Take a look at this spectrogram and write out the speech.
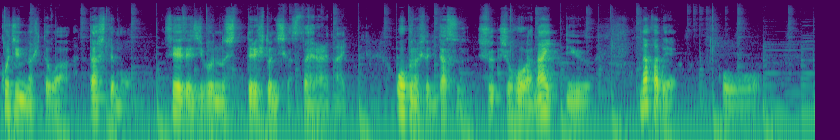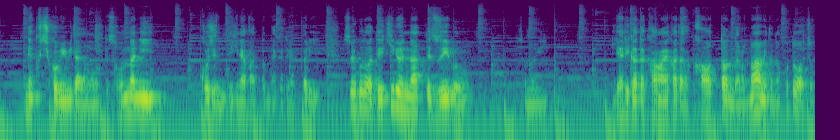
個人の人は出してもせいぜい自分の知ってる人にしか伝えられない。多くの人に出す手法がないっていう中でこう、ね、口コミみたいなものってそんなに個人でできなかったんだけどやっぱりそういうことができるようになって随分そのやり方考え方が変わったんだろうなみたいなことはちょっ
